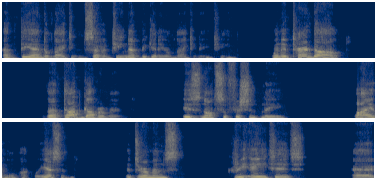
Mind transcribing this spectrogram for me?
At the end of 1917 and beginning of 1918, when it turned out that that government is not sufficiently viable, acquiescent, the Germans created a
